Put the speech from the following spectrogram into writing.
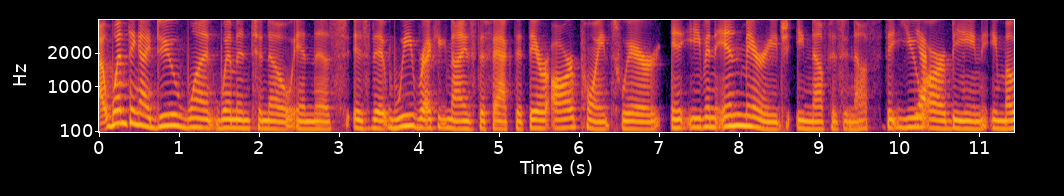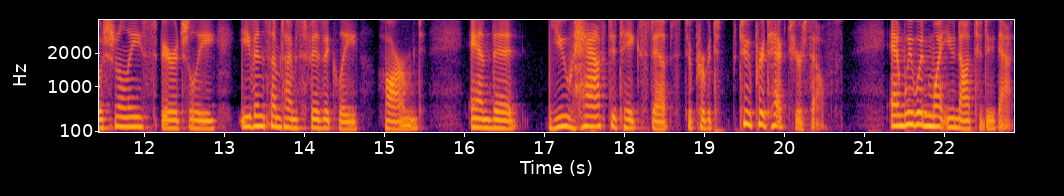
Uh, one thing I do want women to know in this is that we recognize the fact that there are points where, even in marriage, enough is enough. That you yeah. are being emotionally, spiritually, even sometimes physically harmed, and that you have to take steps to pro- to protect yourself. And we wouldn't want you not to do that.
